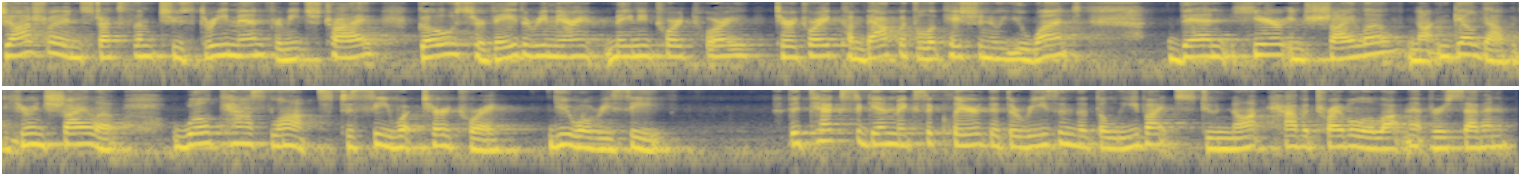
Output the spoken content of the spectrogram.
Joshua instructs them choose three men from each tribe, go survey the remaining territory, territory, come back with the location you want. Then here in Shiloh, not in Gilgal, but here in Shiloh, we'll cast lots to see what territory you will receive. The text again makes it clear that the reason that the Levites do not have a tribal allotment, verse 7,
